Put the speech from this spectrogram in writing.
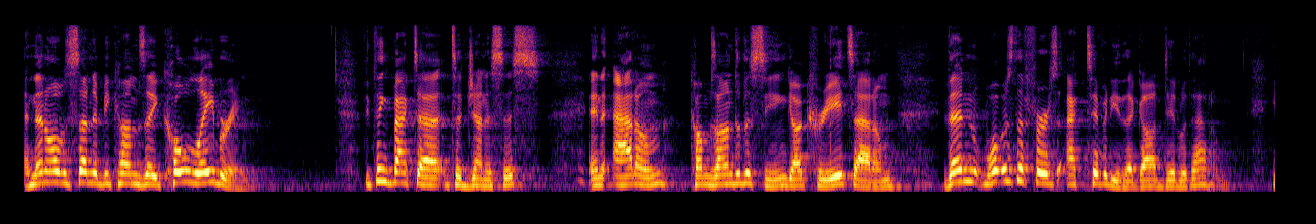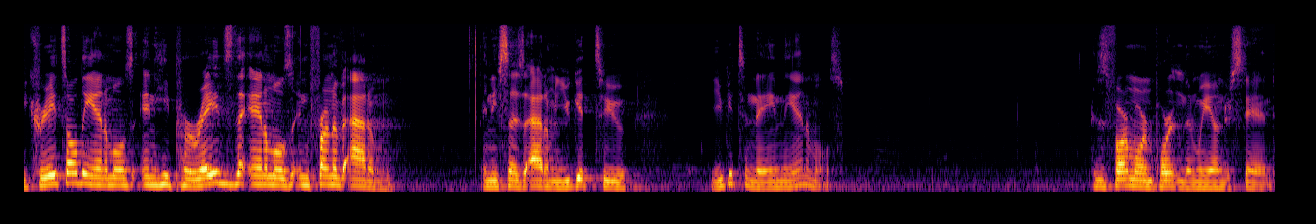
And then all of a sudden it becomes a co laboring. If you think back to, to Genesis, and Adam comes onto the scene, God creates Adam. Then what was the first activity that God did with Adam? He creates all the animals and he parades the animals in front of Adam. And he says, Adam, you get to you get to name the animals. This is far more important than we understand.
